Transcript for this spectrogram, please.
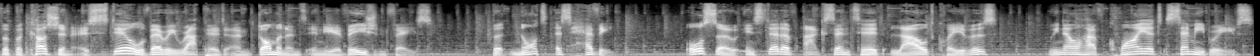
The percussion is still very rapid and dominant in the evasion phase, but not as heavy. Also, instead of accented loud quavers, we now have quiet semibreves.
